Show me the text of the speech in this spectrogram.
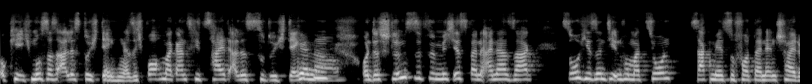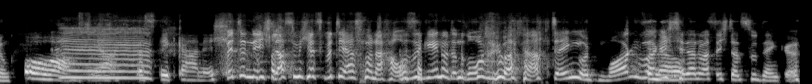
okay, ich muss das alles durchdenken. Also ich brauche mal ganz viel Zeit, alles zu durchdenken. Genau. Und das Schlimmste für mich ist, wenn einer sagt, so, hier sind die Informationen, sag mir jetzt sofort deine Entscheidung. Oh, äh, ja, das geht gar nicht. Bitte nicht, lass mich jetzt bitte erstmal nach Hause gehen und in Ruhe drüber nachdenken und morgen sage genau. ich dir dann, was ich dazu denke.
